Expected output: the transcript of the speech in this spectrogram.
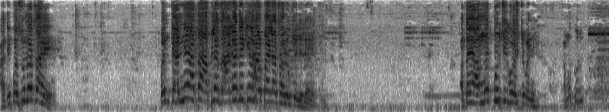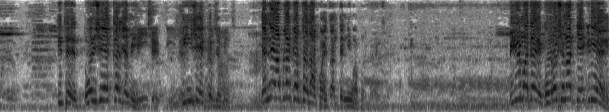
आधीपासूनच आहे. पण त्यांनी आता आपल्या जागा देखील हडपायला चालू केलेल्या आहेत. आता या अहमदपूरची गोष्ट म्हणे. अहमदपूर? तिथे दोनशे एकर जमीन. तीनशे एकर जमीन. त्यांनी आपला कब्जा दाखवायचा आणि त्यांनी वापर करायचा. बीडमध्ये गोरक्षनाथ टेकडी आहे.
